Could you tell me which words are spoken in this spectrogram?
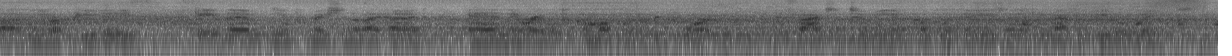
uh, New York PD, gave them the information that I had, and they were able to come up with a report, fax it to me in a couple of days, and it came back with Peter Williams.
